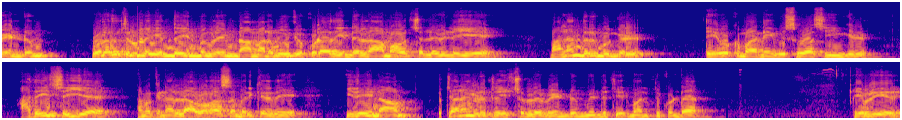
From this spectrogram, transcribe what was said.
வேண்டும். உலகத்தில் உள்ள எந்த இன்பங்களையும் நாம் அனுபவிக்க கூடாது என்றெல்லாம் அவர் சொல்லவில்லையே. மனம் திரும்புங்கள். தேவகுமாரனை விசுவாசியுங்கள். அதை செய்ய நமக்கு நல்ல அவகாசம் இருக்கிறதே. இதை நாம் ஜனங்களிடத்திலே சொல்ல வேண்டும் என்று தீர்மானித்துக் கொண்டார். எபிரேயர்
